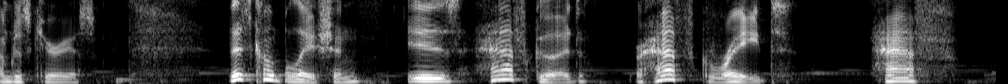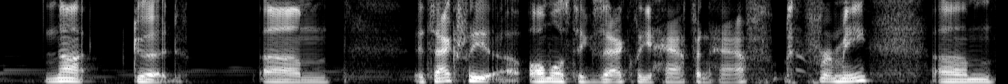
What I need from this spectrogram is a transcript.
I'm just curious. This compilation is half good or half great, half not good. Um, it's actually uh, almost exactly half and half for me. Um,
